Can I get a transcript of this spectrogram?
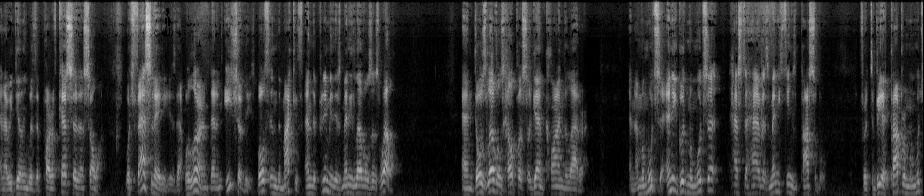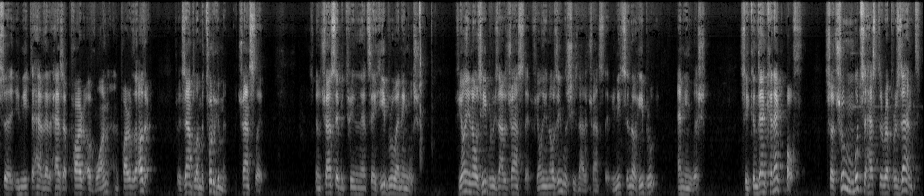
and are we dealing with the part of keser and so on. What's fascinating is that we'll learn that in each of these, both in the makif and the primi, there's many levels as well. And those levels help us again climb the ladder. And a mamutza, any good mamutza has to have as many things possible. For it to be a proper mamutza, you need to have that it has a part of one and part of the other. For example, a maturgaman, a translator. It's going to translate between, let's say, Hebrew and English. If he only knows Hebrew, he's not a translator. If he only knows English, he's not a translator. He needs to know Hebrew and English. So he can then connect both. So a true mumutza has to represent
